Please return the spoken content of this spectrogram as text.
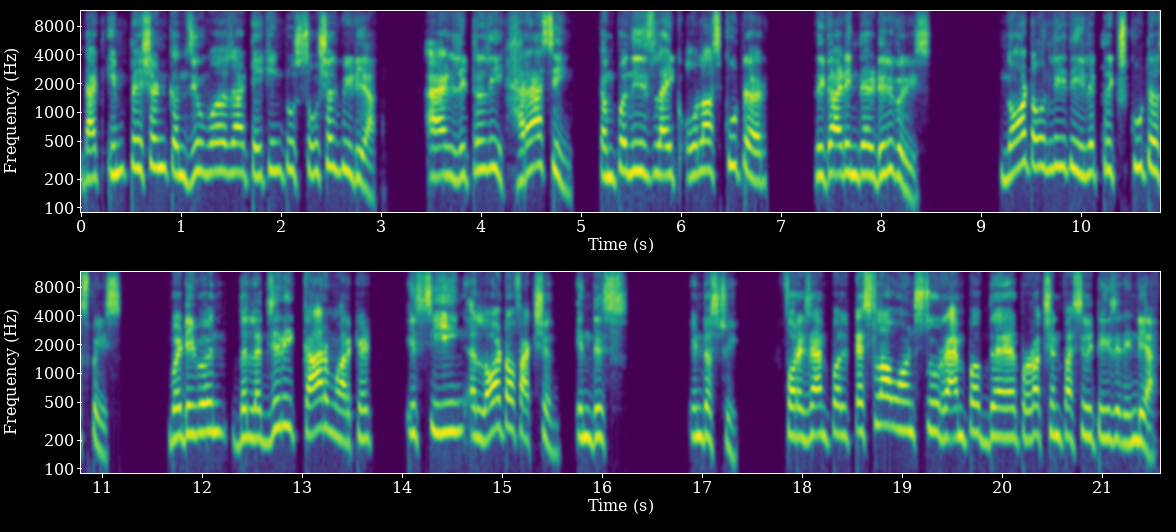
that impatient consumers are taking to social media and literally harassing companies like Ola Scooter regarding their deliveries. Not only the electric scooter space, but even the luxury car market is seeing a lot of action in this industry. For example, Tesla wants to ramp up their production facilities in India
